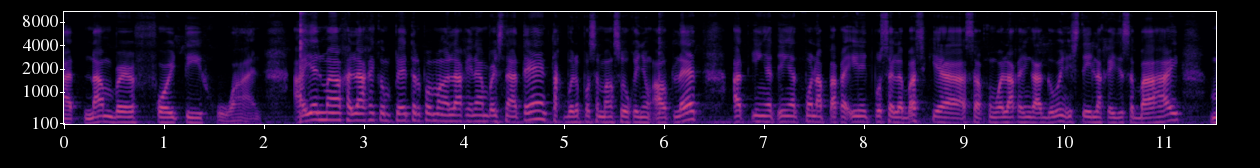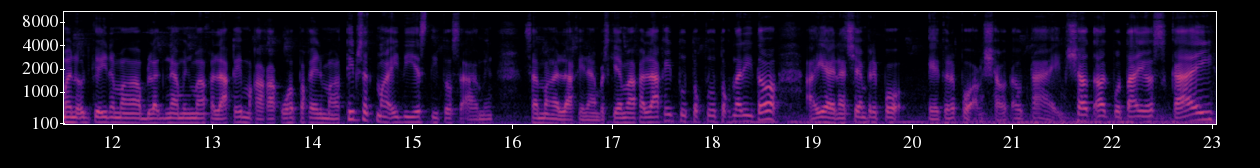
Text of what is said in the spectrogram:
at number 41. Ayan mga kalaki, kompleto po mga lucky numbers natin. Takbo na po sa mga suki yung outlet. At ingat-ingat po, napakainit po sa labas. Kaya sa, kung wala kayong gagawin, stay lang kayo sa bahay. Manood kayo ng mga vlog namin mga kalaki. Makakakuha pa kayo ng mga tips at mga ideas dito sa amin sa mga lucky numbers. Kaya mga kalaki, tutok-tutok na rito. Ayan, at syempre po, eto na po ang shoutout time. Shoutout po tayo kay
